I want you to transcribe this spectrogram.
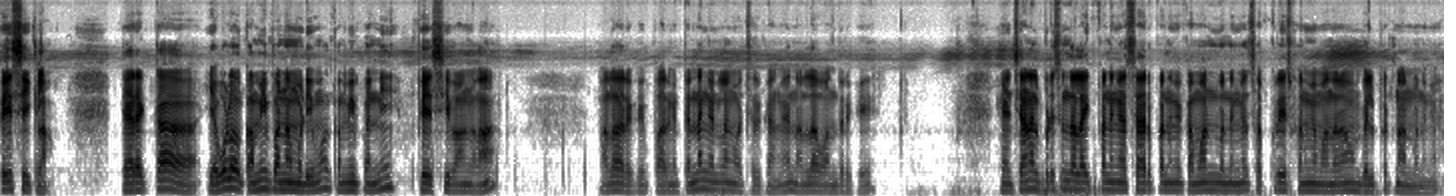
பேசிக்கலாம். டைரெக்டாக எவ்வளோ கம்மி பண்ண முடியுமோ கம்மி பண்ணி பேசி வாங்கலாம். நல்லா இருக்குது பாருங்கள் தென்னங்கன்றுலாம் வச்சுருக்காங்க. நல்லா வந்திருக்கு. என் சேனல் பிடிச்சிருந்தால் லைக் பண்ணுங்கள் ஷேர் பண்ணுங்கள் கமெண்ட் பண்ணுங்கள் சப்ஸ்கிரைப் பண்ணுங்கள் மறந்துடாமல் பெல் பட்டன் ஆன் பண்ணுங்கள்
